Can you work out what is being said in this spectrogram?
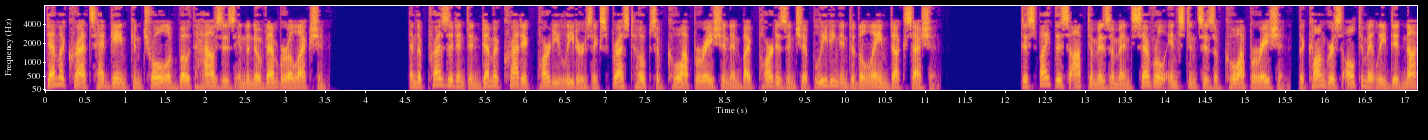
Democrats had gained control of both houses in the November election, and the President and Democratic Party leaders expressed hopes of cooperation and bipartisanship leading into the lame duck session. Despite this optimism and several instances of cooperation, the Congress ultimately did not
